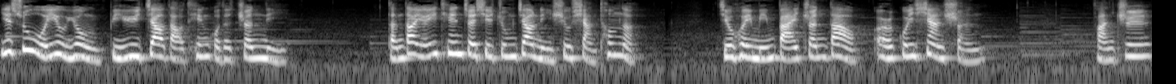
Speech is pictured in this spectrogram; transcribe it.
耶稣唯有用比喻教导天国的真理。等到有一天，这些宗教领袖想通了。就会明白真道而归向神。反之，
